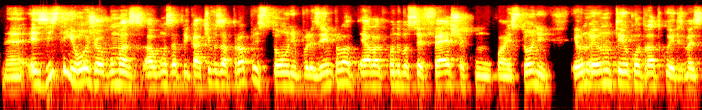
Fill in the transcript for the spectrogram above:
Né? Existem hoje algumas, alguns aplicativos, a própria Stone, por exemplo, ela, ela quando você fecha com, com a Stone, eu, eu não tenho contrato com eles, mas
